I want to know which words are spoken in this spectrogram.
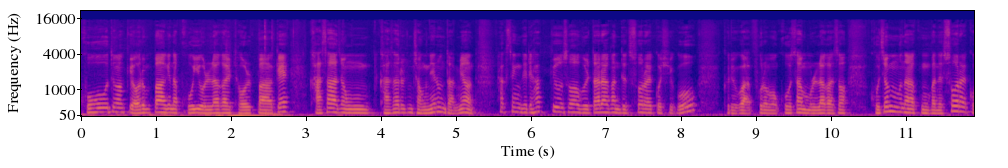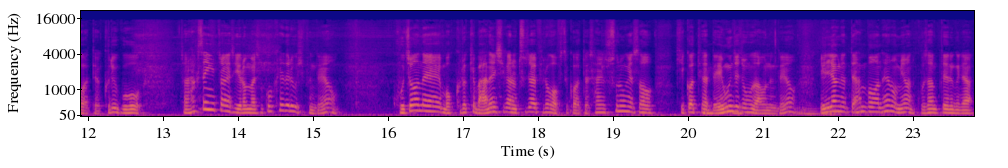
고등학교 여름방학이나 고2 올라갈 겨울방학에 가사 정 가사를 좀 정리해 놓는다면 학생들이 학교 수업을 따라간 데도 수월할 것이고 그리고 앞으로 뭐 고3 올라가서 고전 문화 공부하는 데 수월할 것 같아요. 그리고 저는 학생 입장에서 이런 말씀 꼭 해드리고 싶은데요. 고전에 뭐 그렇게 많은 시간을 투자할 필요가 없을 것 같아요. 사실 수능에서 기껏해야 네 문제 정도 나오는데요. 일 1, 2학년 때 한 번 해놓으면 고3 때는 그냥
